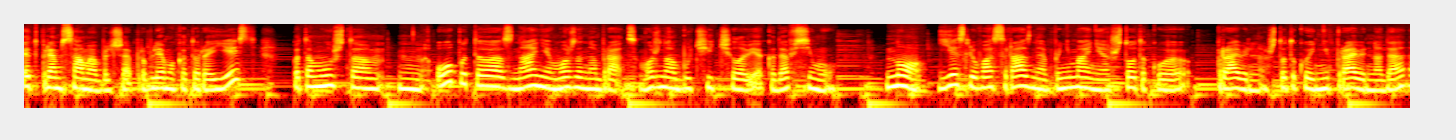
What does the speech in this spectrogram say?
Это прям самая большая проблема, которая есть, потому что э, опыта, знания можно набраться, можно обучить человека да, всему. Но если у вас разное понимание, что такое правильно, что такое неправильно, да,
